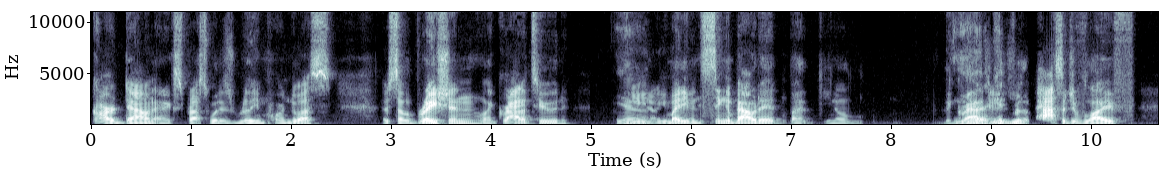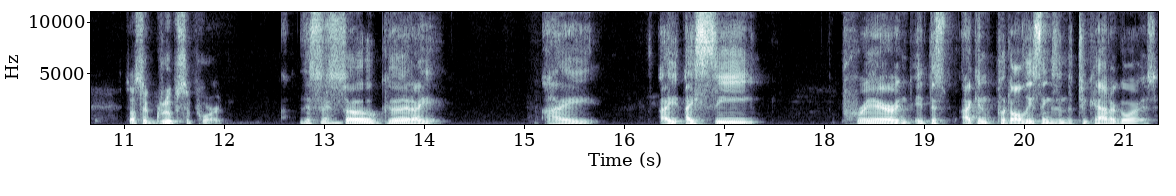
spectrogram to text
guard down and express what is really important to us. There's celebration, like gratitude. Yeah. You, know, you might even sing about it, but you know, the gratitude yeah, for you... the passage of life. It's also group support. This is and... so good. I I I I see prayer and it this I can put all these things into two categories.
